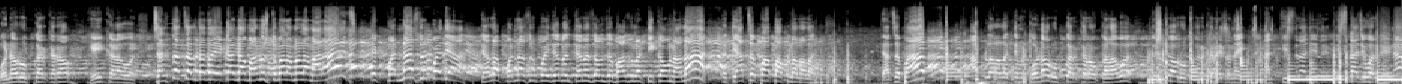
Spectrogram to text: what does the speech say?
कोणावर उपकार करावं हेही कळावं. चलता चलता एखादा माणूस तुम्हाला म्हणला महाराज एक पन्नास रुपये द्या. त्याला पन्नास रुपये द्या आणि त्यानं जाऊन जर बाजूला टिकावून आला तर त्याचं पाप आपल्याला लागतं. त्याचं पाप आपल्याला लागते म्हणून कोणावर उपकार करावं कळावं? दुष्टावर उपकार करायचा नाही. आणि तिसरा जे तिसरा जे वर्ग आहे ना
